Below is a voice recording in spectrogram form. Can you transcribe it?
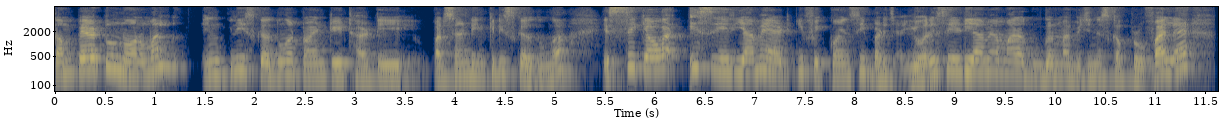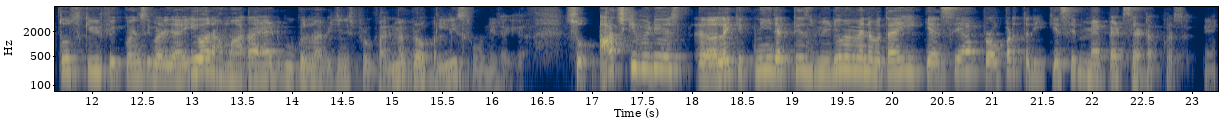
कंपेयर टू नॉर्मल इंक्रीज कर दूँगा ट्वेंटी थर्टी परसेंट इंक्रीज कर दूँगा इससे क्या होगा इस एरिया में ऐड की फ्रिक्वेंसी बढ़ जाएगी। और इस एरिया में हमारा गूगल माई बिज़नेस का प्रोफ़ाइल है तो उसकी भी फ्रिक्वेंसी बढ़ जाएगी और हमारा ad Google my business profile में प्रॉपरली होने लगेगा। सो so, आज की वीडियो इस लाइक इतनी ही रखते इस वीडियो में मैंने बताया कि कैसे आप प्रॉपर तरीके से मैपेट सेटअप कर सकते हैं।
